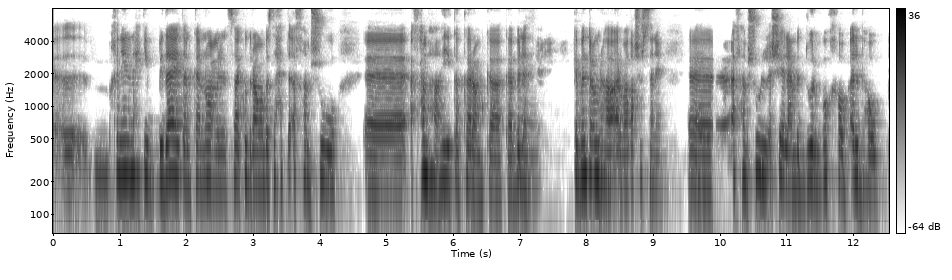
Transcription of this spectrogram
آه، خلينا نحكي بداية كان نوع من السايكو دراما بس لحتى أفهم شو آه، أفهمها هي ككرم كبنت. كبنت عمرها 14 سنة آه،. أفهم شو الأشياء اللي عم بتدور بمخها وبقلبها وب-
